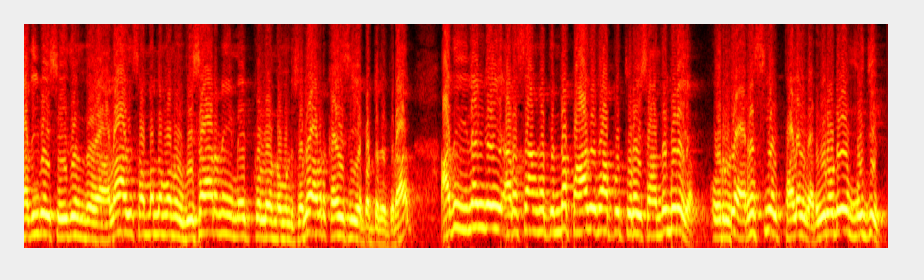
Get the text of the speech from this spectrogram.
பதிவை செய்திருந்ததால அது சம்பந்தமான ஒரு விசாரணையை மேற்கொள்ளணும்னு சொல்லி அவர் கைது செய்யப்பட்டிருக்கிறார். அது இலங்கை அரசாங்கத்தின் பாதுகாப்புத்துறை சார்ந்த விடயம். ஒரு அரசியல் தலைவர் இவருடைய முஜிப்.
